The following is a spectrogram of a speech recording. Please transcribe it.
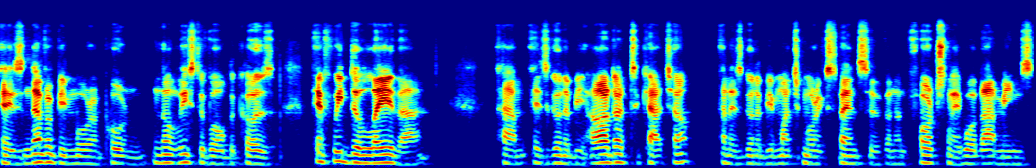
has never been more important. Not least of all because if we delay that, um, it's going to be harder to catch up and it's going to be much more expensive. And unfortunately, what that means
